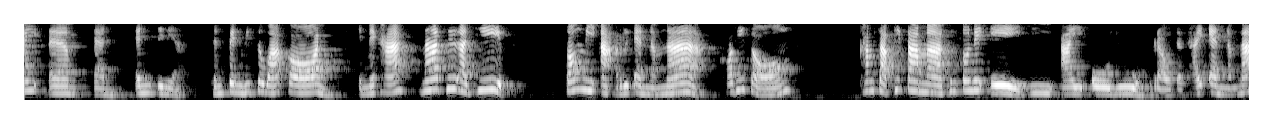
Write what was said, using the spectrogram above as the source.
I am an engineer ฉันเป็นวิศวกร เห็นไหมคะ หน้าชื่ออาชีพ ต้องมีอะหรือ n นำหน้า ข้อที่ 2 คำศัพท์ที่ตามมาขึ้นต้นด้วย a e i o u เราจะใช้ n นำหน้า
